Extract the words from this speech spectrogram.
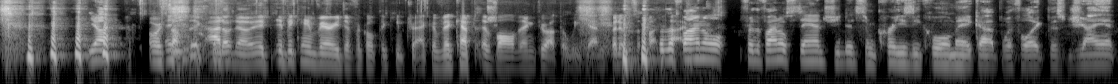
Yep. or something. I don't know. It, it became very difficult to keep track of. It kept evolving throughout the weekend, but it was a fun for the time. final for the final stand, she did some crazy cool makeup with like this giant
